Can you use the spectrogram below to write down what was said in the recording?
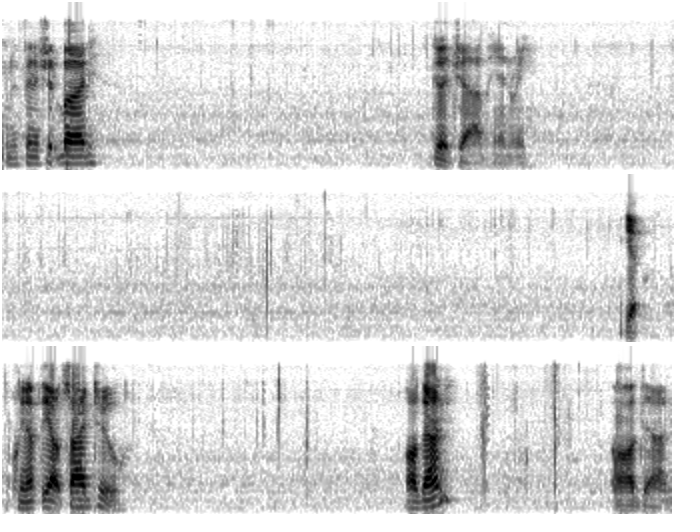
Gonna finish it, bud? Good job, Henry. Clean up the outside, too. All done? All done.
